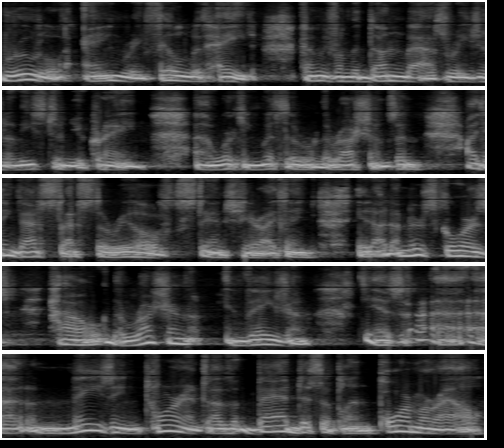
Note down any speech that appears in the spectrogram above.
brutal, angry, filled with hate, coming from the Donbass region of eastern Ukraine, uh, working with the, the Russians, and I think that's that's the real stench here. I think it underscores how the Russian invasion is an amazing torrent of bad discipline, poor morale,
